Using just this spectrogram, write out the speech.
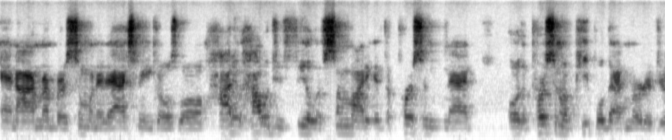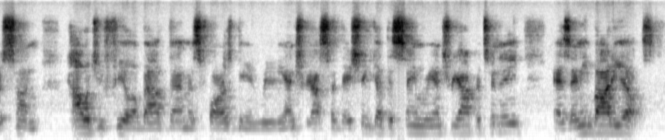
And I remember someone had asked me, he goes, Well, how do how would you feel if somebody, if the person that or the person or people that murdered your son, how would you feel about them as far as being reentry? I said they should get the same reentry opportunity as anybody else.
